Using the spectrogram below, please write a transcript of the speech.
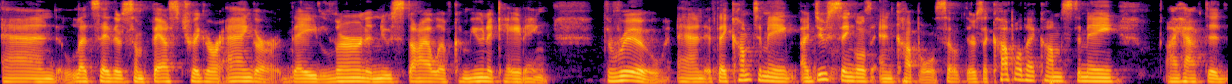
and let's say there's some fast trigger anger, they learn a new style of communicating through. And if they come to me, I do singles and couples. So if there's a couple that comes to me, I have to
